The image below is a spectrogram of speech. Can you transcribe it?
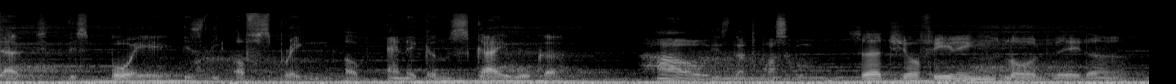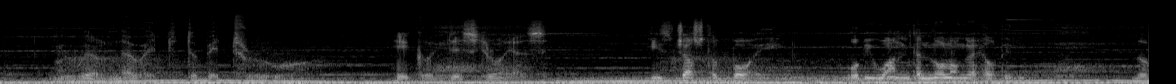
doubt this boy is the offspring of Anakin Skywalker. How is that possible? Search your feelings, Lord Vader. You will know it to be true. He could destroy us. He's just a boy. Obi-Wan can no longer help him. The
